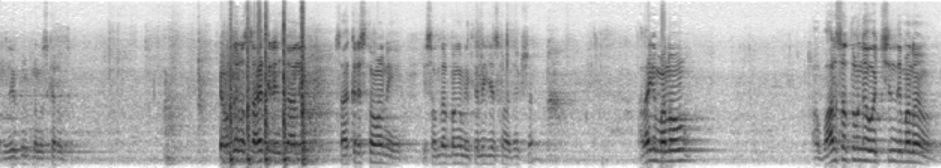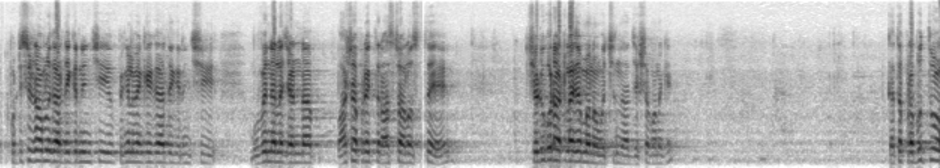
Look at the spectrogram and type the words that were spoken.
హృదయపూర్వక నమస్కారం. అందరూ సహకరించాలి సహకరిస్తామని ఈ సందర్భంగా మీకు తెలియజేసుకున్న అధ్యక్ష. అలాగే మనం వారసత్వంగా వచ్చింది మనం పొట్టి శ్రీరాములు గారి దగ్గర నుంచి పింగళ వెంకయ్య గారి దగ్గర నుంచి మువ్వెన్నెల జెండా భాషా ప్రయుక్త రాష్ట్రాలు వస్తే చెడు కూడా అట్లాగే మనం వచ్చింది అధ్యక్ష మనకి. గత ప్రభుత్వం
